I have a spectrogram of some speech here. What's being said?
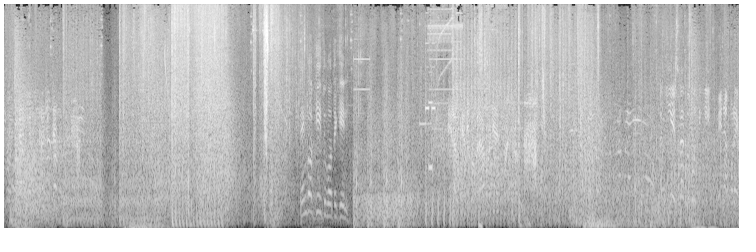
Neutralizado. Tengo aquí tu botiquín. El objetivo Bravo ya es nuestro. Aquí está tu botiquín. Ven a por él.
